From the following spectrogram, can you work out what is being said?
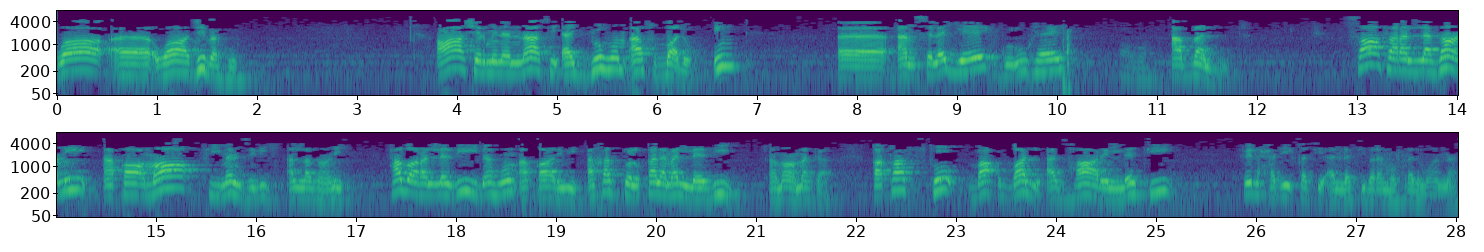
وواجبه عاشر من الناس أيهم أفضل. إن أمثلة گروه أول. بود سافر اللذان أقاما في منزلي. اللذاني حضر الذين هم أقاربي. أخذت القلم الذي أمامك. قطفت بعض الأزهار التي في الحديقة التي برا مفرد مؤنث.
